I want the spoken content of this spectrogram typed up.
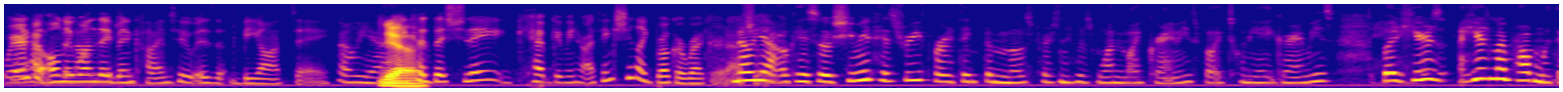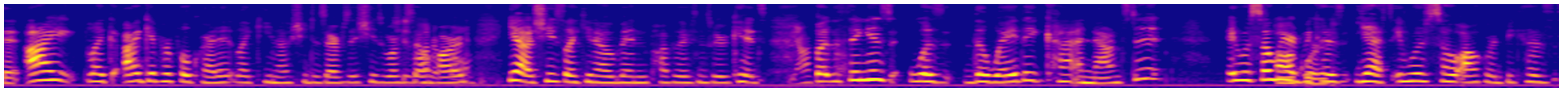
where like the only one they've been nominations kind to is Beyonce. Oh yeah. Yeah. Because they, she, they kept giving her. I think she like broke a record. Actually. No, yeah, okay, so she made history for I think the most person who's won like Grammys for like 28 Grammys. But here's here's my problem with it. I like I give her full credit, like you know she deserves it. She's worked She's so wonderful. hard. Yeah, she's like you know been popular since we were kids. Beyonce, But the bro. thing is, was the way they kind of announced it. It was so weird Awkward. because yes, it was so awkward because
